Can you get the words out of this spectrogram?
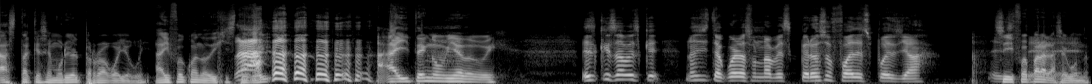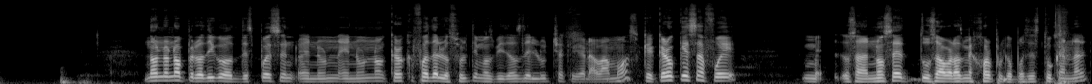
hasta que se murió el perro aguayo, güey. Ahí fue cuando dijiste, güey. ahí tengo miedo, güey. Es que sabes que, no sé si te acuerdas una vez, pero eso fue después ya. Sí, fue para la este, segunda. No, no, no, pero digo, después en, en, un, en uno, creo que fue de los últimos videos de lucha que grabamos, que creo que esa fue, o sea, no sé, tú sabrás mejor porque pues es tu canal,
